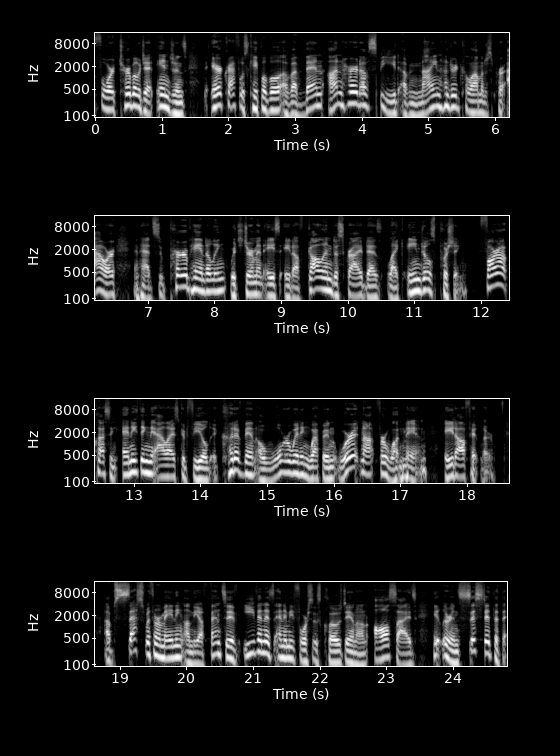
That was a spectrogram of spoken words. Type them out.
004 turbojet engines, the aircraft was capable of a then unheard of speed of 900 kilometers per hour and had superb handling, which German ace Adolf Galland described as like angels pushing. Far outclassing anything the Allies could field, it could have been a war winning weapon were it not for one man, Adolf Hitler. Obsessed with remaining on the offensive even as enemy forces closed in on all sides, Hitler insisted that the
